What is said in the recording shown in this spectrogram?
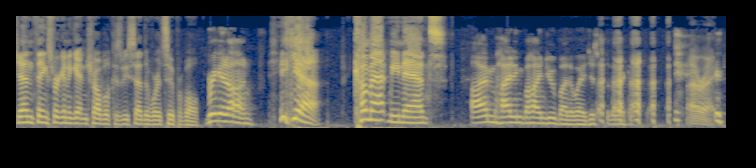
Jen thinks we're going to get in trouble because we said the word Super Bowl. Bring it on. yeah. Come at me, Nance. I'm hiding behind you, by the way, just for the record. All right.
